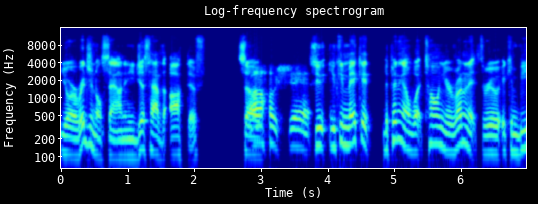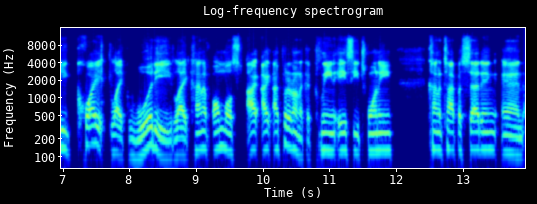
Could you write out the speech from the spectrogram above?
your original sound, and you just have the octave. So. oh shit! So you, you can make it depending on what tone you're running it through. It can be quite like woody, like kind of almost. I I, I put it on like a clean AC20 kind of type of setting, and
